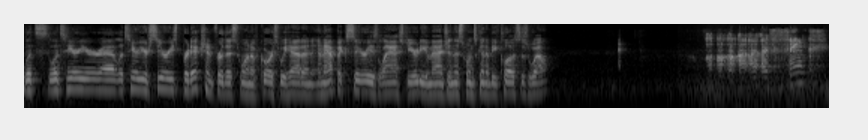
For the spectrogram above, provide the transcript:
let's let's hear your uh, let's hear your series prediction for this one. Of course, we had an, an epic series last year. Do you imagine this one's going to be close as well? I, I think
